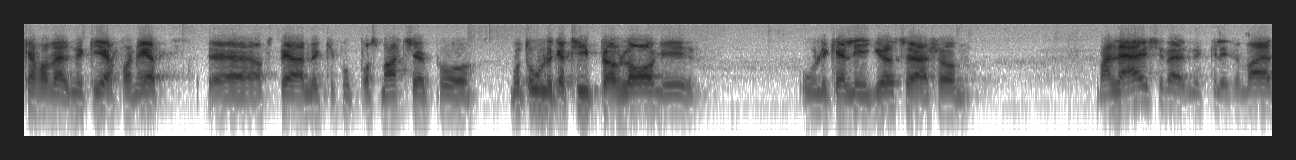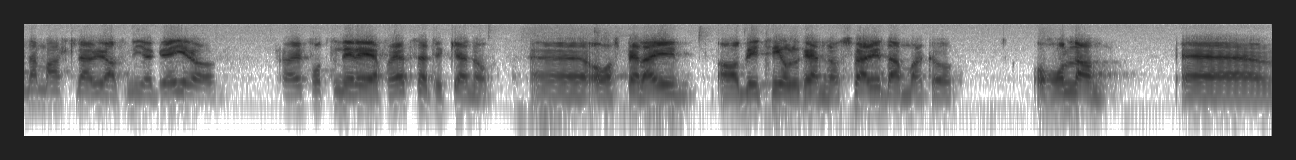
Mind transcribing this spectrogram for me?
skaffat väldigt mycket erfarenhet. Eh, att spela mycket fotbollsmatcher på, mot olika typer av lag i olika ligor och sådär. Så man lär sig väldigt mycket. Liksom. Varenda match lär du alltid nya grejer. Och jag har ju fått en del erfarenhet så här, tycker jag ändå. Eh, av att spela i ja, det blir tre olika länder. Sverige, Danmark och, och Holland. Eh,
